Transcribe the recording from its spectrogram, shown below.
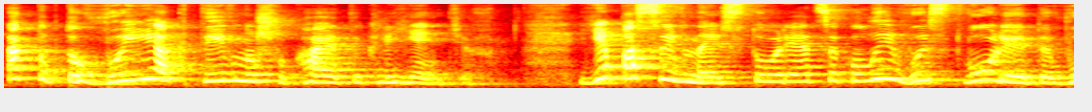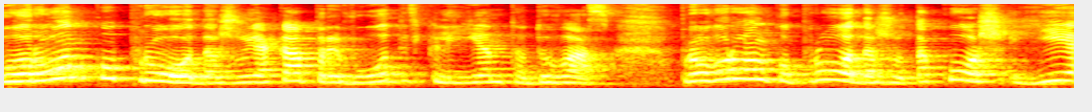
Так, тобто ви активно шукаєте клієнтів. Є пасивна історія, це коли ви створюєте воронку продажу, яка приводить клієнта до вас. Про воронку продажу також є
